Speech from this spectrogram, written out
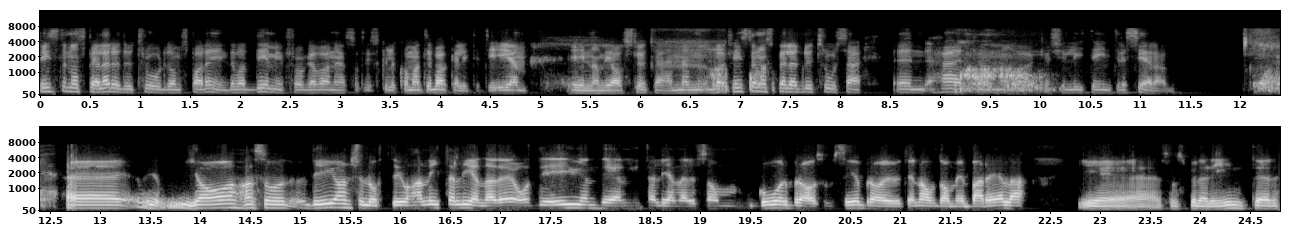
Finns det någon spelare du tror de sparar in? Det var det min fråga var när jag sa att vi skulle komma tillbaka lite till EM innan vi avslutar här. Men vad, finns det någon spelare du tror så här, här kan man vara kanske lite intresserad? Eh, ja, alltså det är ju Ancelotti och han är italienare och det är ju en del italienare som går bra, som ser bra ut. En av dem är Barella eh, som spelar i Inter.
